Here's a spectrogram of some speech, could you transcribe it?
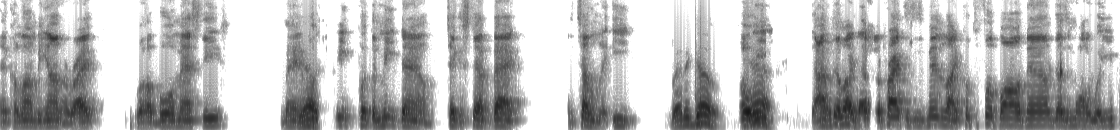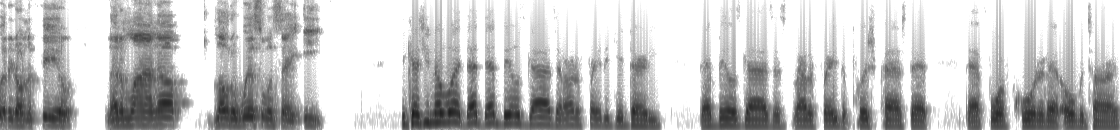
and Colombiana, right? With her bull mastiff. Man, yeah. put, the meat, put the meat down, take a step back, and tell them to eat. Let it go. Oh, yeah. eat. I that's feel right. like that's what practice has been like. Put the football down. Doesn't matter where you put it on the field. Let them line up, blow the whistle, and say eat. Because you know what? That that builds guys that aren't afraid to get dirty. That builds guys that's not afraid to push past that that fourth quarter, that overtime.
